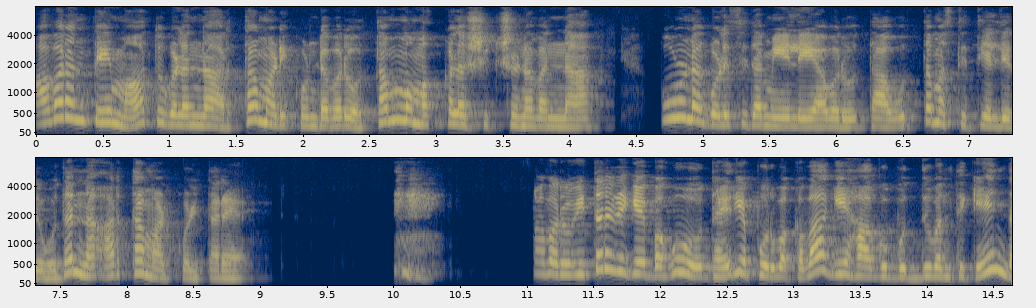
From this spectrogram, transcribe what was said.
ಅವರಂತೆ ಮಾತುಗಳನ್ನು ಅರ್ಥ ಮಾಡಿಕೊಂಡವರು ತಮ್ಮ ಮಕ್ಕಳ ಶಿಕ್ಷಣವನ್ನು ಪೂರ್ಣಗೊಳಿಸಿದ ಮೇಲೆ ಅವರು ತಾವು ಉತ್ತಮ ಸ್ಥಿತಿಯಲ್ಲಿರುವುದನ್ನು ಅರ್ಥ ಮಾಡ್ಕೊಳ್ತಾರೆ. ಅವರು ಇತರರಿಗೆ ಬಹು ಧೈರ್ಯಪೂರ್ವಕವಾಗಿ ಹಾಗೂ ಬುದ್ಧಿವಂತಿಕೆಯಿಂದ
